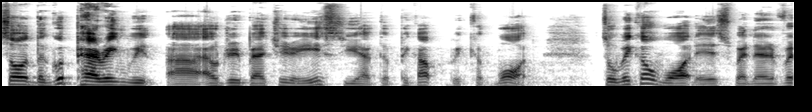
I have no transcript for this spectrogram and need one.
So the good pairing with uh, Eldritch Battery is you have to pick up Wicked Ward. So Wicked Ward is whenever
